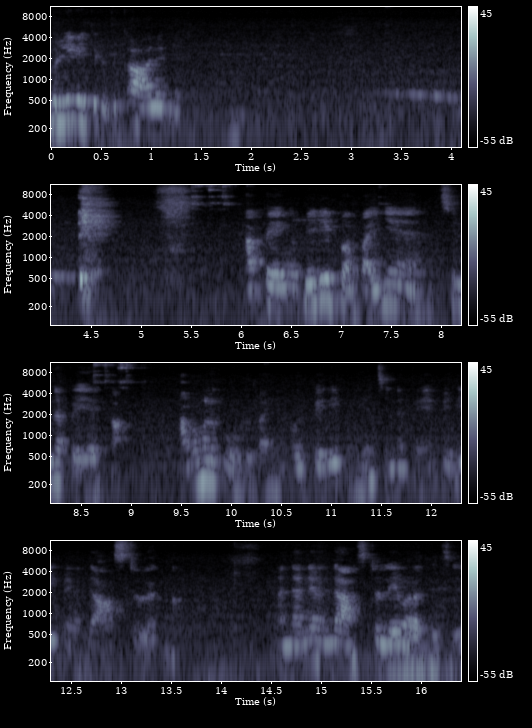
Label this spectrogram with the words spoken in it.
சொல்லி வைக்கிறதுக்கு ஆள் இல்லை. அப்போ எங்கள் பெரியப்பா பையன் சின்ன பையன் தான். அவங்களுக்கு ஒரு பையன் ஒரு பெரிய பையன் சின்ன பையன். பெரிய பையன் வந்து ஹாஸ்டலில் இருந்தான். அந்த அண்ணன் வந்து ஹாஸ்டல்லே வளர்ந்துச்சு.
